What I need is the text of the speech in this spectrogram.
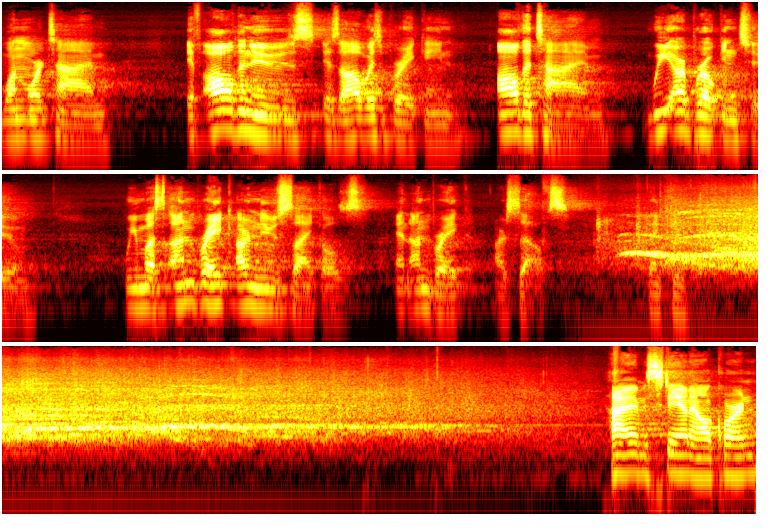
one more time. If all the news is always breaking, all the time, we are broken too. We must unbreak our news cycles and unbreak ourselves. Thank you. Hi, I'm Stan Alcorn.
